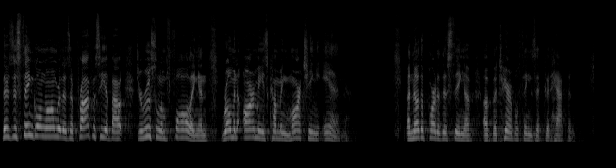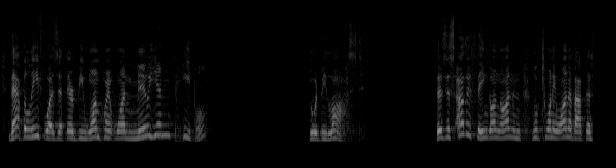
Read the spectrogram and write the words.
There's this thing going on where there's a prophecy about Jerusalem falling and Roman armies coming marching in. Another part of this thing of, of the terrible things that could happen. That belief was that there'd be 1.1 million people who would be lost. There's this other thing going on in Luke 21 about the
